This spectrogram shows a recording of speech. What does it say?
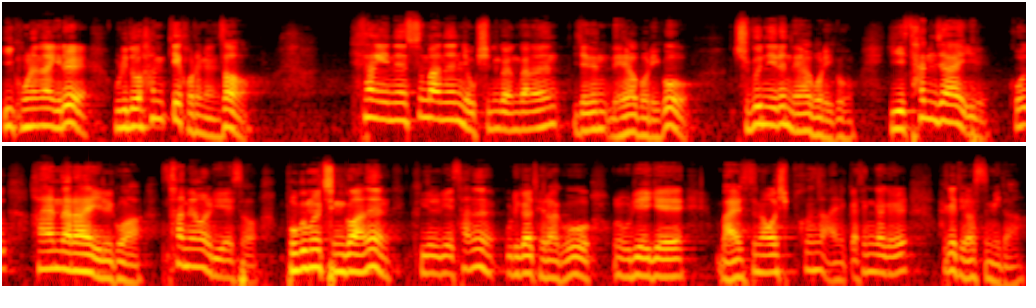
이 고난의 길을 우리도 함께 걸으면서 세상에 있는 수많은 욕심과 영광은 이제는 내어버리고 죽은 일은 내어버리고 이 산자의 일, 곧 하얀 나라의 일과 사명을 위해서 복음을 증거하는 그 일을 위해 사는 우리가 되라고 오늘 우리에게 말씀하고 것은 아닐까 생각을 하게 되었습니다.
